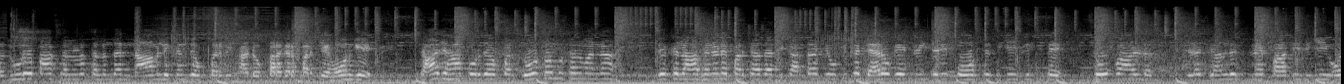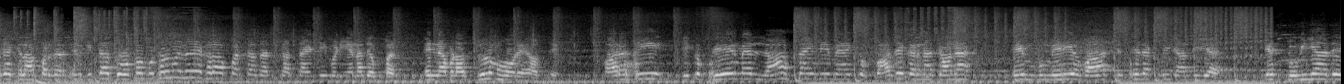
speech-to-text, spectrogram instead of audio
ਹਜ਼ੂਰੇ ਪਾਕ ਸੱਲੱਲਾਹੁ ਅਲੈਹਿ ਵਸੱਲਮ ਦਾ ਨਾਮ ਲਿਖਣ ਦੇ ਉੱਪਰ ਵੀ ਸਾਡੇ ਉੱਪਰ ਅਗਰ ਪਰਚੇ ਹੋਣਗੇ, ਸ਼ਾਹਜਹਾਂਪੁਰ ਦੇ ਉੱਪਰ 200 ਮੁਸਲਮਾਨਾਂ ਦੇ ਖਿਲਾਫ ਇਹਨਾਂ ਨੇ ਪਰਚਾ ਦਰਜ ਕਰਤਾ, ਕਿਉਂਕਿ ਕਿ ਡੈਰੋਗੇਟਰੀ ਜਿਹੜੀ ਪੋਸਟ ਸੀਗੀ ਕਿਸੇ ਸੋ ਕਾਲਡ ਜਿਹੜਾ ਜਰਨਲਿਸਟ ਨੇ ਪਾਰਟੀ ਸੀਗੀ, ਉਹਦੇ ਖਿਲਾਫ ਪ੍ਰਦਰਸ਼ਨ ਕੀਤਾ 200 ਮੁਸਲਮਾਨਾਂ ਦੇ ਖਿਲਾਫ ਪਰਚਾ ਦਰਜ ਕਰਤਾ ਐਡੀ ਬੜੀ ਇਹਨਾਂ ਦੇ ਉੱਪਰ, ਇੰਨਾ ਬੜਾ ਜ਼ੁਲਮ ਹੋ ਰਿਹਾ ਉੱਥੇ। ਔਰ ਅਸੀਂ ਇੱਕ ਫੇਰ ਮੈਂ ਲਾਸਟ ਟਾਈਮ ਵੀ ਮੈਂ ਇੱਕ ਵਾਅਦੇ ਕਰਨਾ ਚਾਹੁੰਦਾ ਕਿ ਮ- ਮੇਰੀ ਆਵਾਜ਼ ਜਿੱਥੇ ਤੱਕ ਵੀ ਜਾਂਦੀ ਹੈ ਕਿ ਦੁਨੀਆ ਦੇ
